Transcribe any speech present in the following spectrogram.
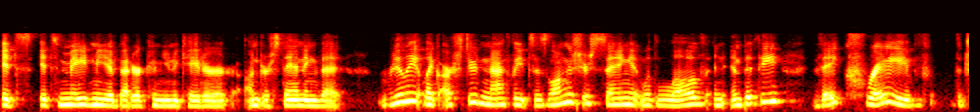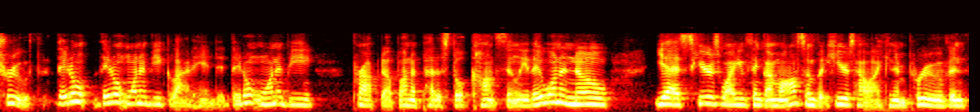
it's it's made me a better communicator, understanding that really like our student athletes as long as you're saying it with love and empathy they crave the truth. They don't they don't want to be glad-handed. They don't want to be propped up on a pedestal constantly. They want to know yes here's why you think i'm awesome but here's how i can improve. And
